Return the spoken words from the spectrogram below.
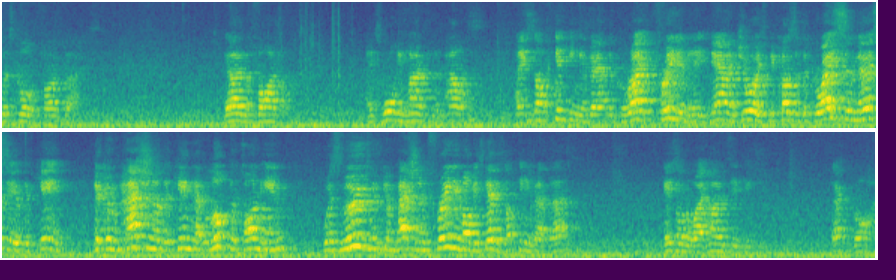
let's call it five bucks. He owed him a fiver. And he's walking home from the palace. And he's not thinking about the great freedom that he now enjoys because of the grace and mercy of the king. The compassion of the king that looked upon him was moved with compassion and freed him of his debt. He's not thinking about that. He's on the way home thinking, that guy,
